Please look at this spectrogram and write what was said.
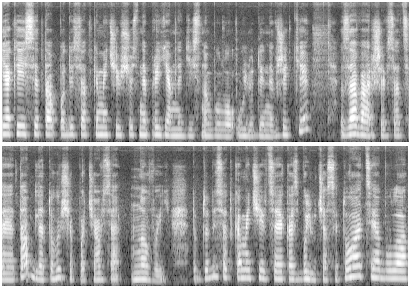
якийсь етап по десятки мечів, щось неприємне дійсно було у людини в житті. Завершився цей етап для того, щоб почався новий. Тобто десятка мечів це якась болюча ситуація була,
